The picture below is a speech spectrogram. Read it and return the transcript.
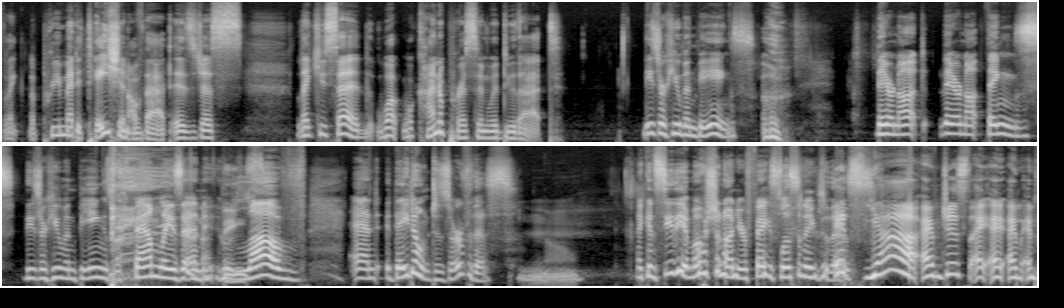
like the premeditation of that is just like you said, what what kind of person would do that? These are human beings. They are not they are not things. These are human beings with families and who things. love and they don't deserve this. No. I can see the emotion on your face listening to this. It's, yeah, I'm just I, I am I'm,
